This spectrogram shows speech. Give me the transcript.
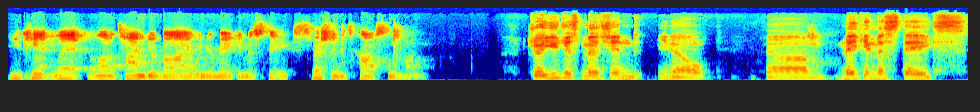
you can't let a lot of time go by when you're making mistakes, especially if it's costing you money. Joe, you just mentioned, you know, um, making mistakes.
